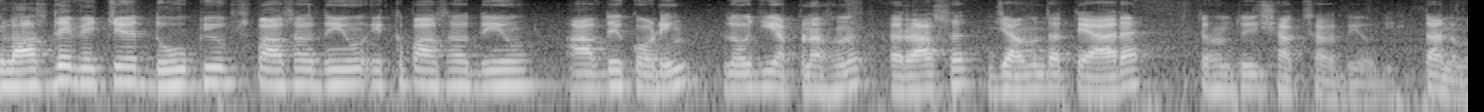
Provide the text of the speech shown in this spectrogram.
ਗਲਾਸ ਦੇ ਵਿੱਚ ਦੋ ਕਿਊਬਸ ਪਾ ਸਕਦੇ ਹੋ, ਇੱਕ ਪਾ ਸਕਦੇ ਹੋ। ਆਪਦੇ ਅਕੋਰਡਿੰਗ ਲਓ ਜੀ, ਆਪਣਾ ਹੁਣ ਰਸ ਜਾਮਨ ਦਾ ਤਿਆਰ ਹੈ ਤੇ ਹੁਣ ਤੁਸੀਂ ਛਕ ਸਕਦੇ ਹੋ ਜੀ। ਧੰਨਵਾਦ।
